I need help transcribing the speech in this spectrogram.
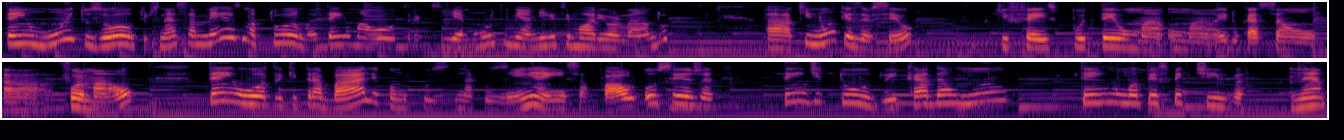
Tenho muitos outros nessa mesma turma. Tenho uma outra que é muito minha amiga que mora em Orlando, uh, que nunca exerceu, que fez por ter uma, uma educação uh, formal. Tenho outra que trabalha como na cozinha aí em São Paulo, ou seja, tem de tudo e cada um tem uma perspectiva, né?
